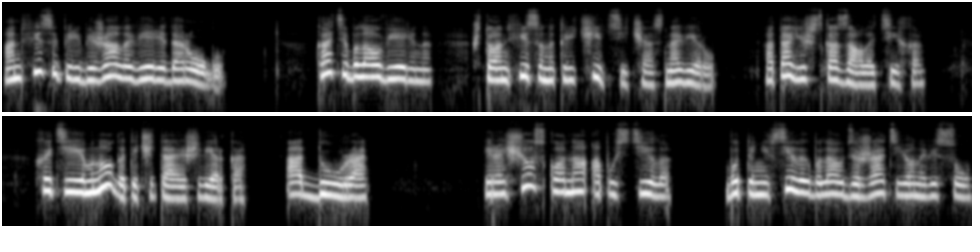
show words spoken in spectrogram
Анфиса перебежала Вере дорогу. Катя была уверена, что Анфиса накричит сейчас на Веру, а та лишь сказала тихо. «Хоть и много ты читаешь, Верка, а дура!» И расческу она опустила, будто не в силах была удержать ее на весу.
